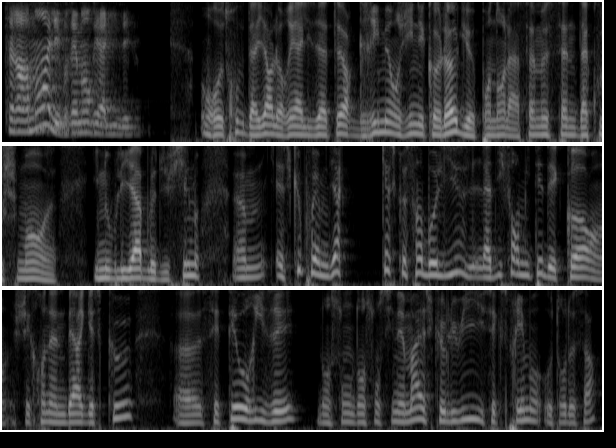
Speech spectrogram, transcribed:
Très rarement, elle est vraiment réalisée. On retrouve d'ailleurs le réalisateur grimé en gynécologue pendant la fameuse scène d'accouchement euh, inoubliable du film. Est-ce que vous pouvez me dire qu'est-ce que symbolise la difformité des corps chez Cronenberg? Est-ce que c'est théorisé dans son, dans son cinéma? Est-ce que lui, il s'exprime autour de ça?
